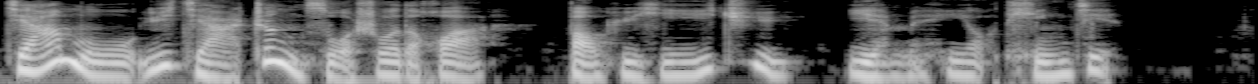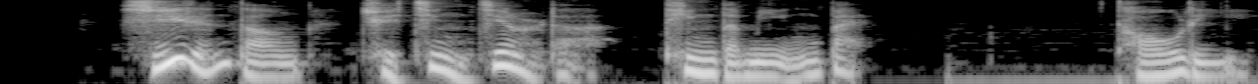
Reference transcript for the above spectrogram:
贾母与贾政所说的话，宝玉一句也没有听见。袭人等却静静的听得明白，头里。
